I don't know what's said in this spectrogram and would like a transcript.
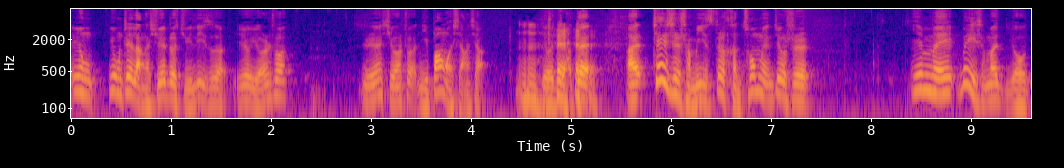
用用这两个学者举例子，有有人说。人喜欢说：“你帮我想想。”嗯，有对，哎，这是什么意思？这很聪明，就是因为为什么有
